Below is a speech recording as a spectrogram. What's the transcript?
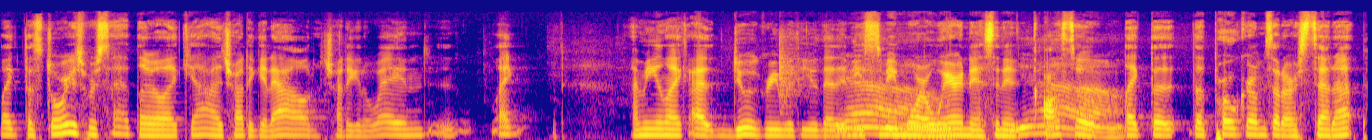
like the stories were said they're like yeah I tried to get out I tried to get away and, and, like I mean, like I do agree with you that it needs to be more awareness, and it Yeah. also like the the programs that are set up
